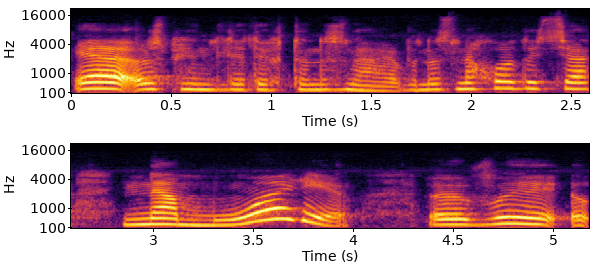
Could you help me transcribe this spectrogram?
Я розповім для тих, хто не знає. Вона знаходиться на морі в е,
